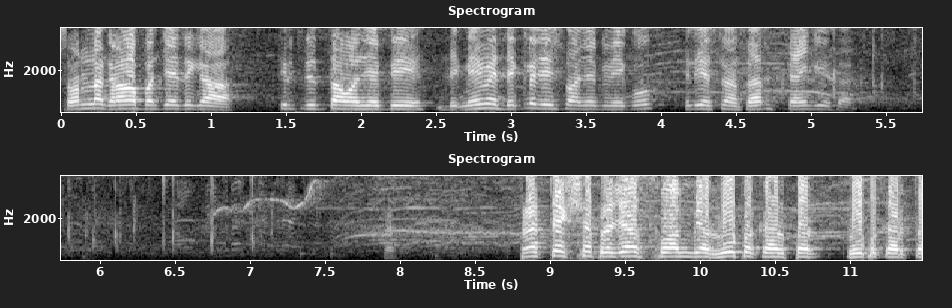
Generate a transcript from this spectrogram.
స్వర్ణ గ్రామ పంచాయతీగా తీర్చిదిద్దామని చెప్పి మేమే డిక్లేర్ చేస్తామని చెప్పి మీకు తెలియజేస్తున్నాం సార్. థ్యాంక్ యూ సార్. ప్రత్యక్ష ప్రజాస్వామ్య రూపకర్త రూపకర్త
